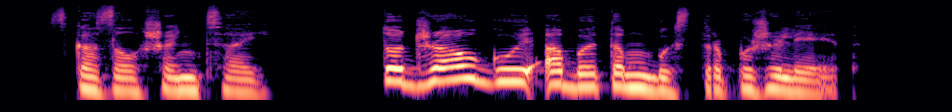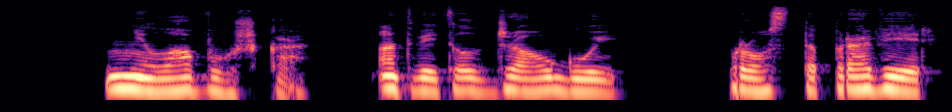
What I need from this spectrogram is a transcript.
— сказал Шаньцай, — то Джаугуй об этом быстро пожалеет. «Не ловушка», — ответил Джаугуй. «Просто проверь,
